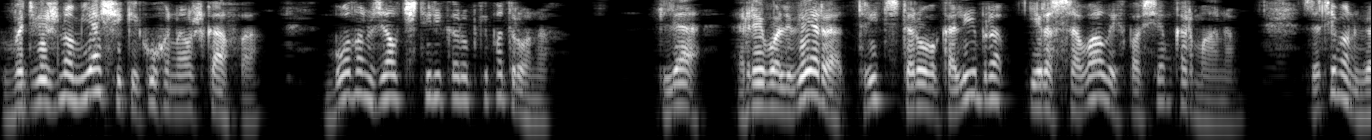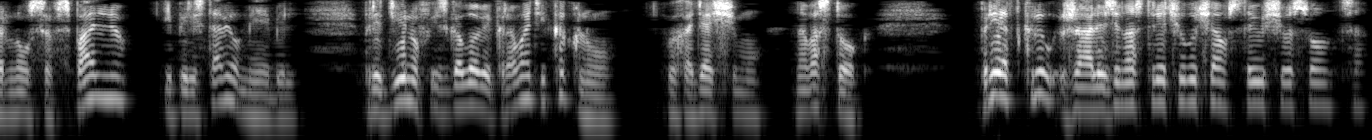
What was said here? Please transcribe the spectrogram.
В выдвижном ящике кухонного шкафа Болон взял четыре коробки патронов для револьвера 32-го калибра и рассовал их по всем карманам. Затем он вернулся в спальню и переставил мебель, придвинув изголовье кровати к окну, выходящему на восток, приоткрыл жалюзи навстречу лучам встающего солнца,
